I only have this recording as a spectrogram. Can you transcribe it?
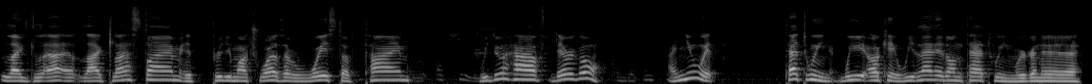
like, la like last time, it pretty much was a waste of time. We do have... There we go. I knew it. Tatooine. We okay. We landed on Tatooine. We're gonna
